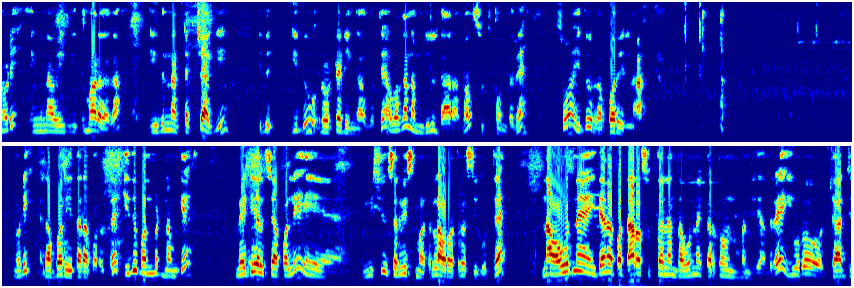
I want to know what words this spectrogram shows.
ನೋಡಿ, ಹಿಂಗೆ ನಾವು ಹಿಂಗೆ ಇದು ಮಾಡಿದಾಗ, ಇದನ್ನ ಟಚ್ ಆಗಿ ಇದು ಇದು ರೊಟೇಟಿಂಗ್ ಆಗುತ್ತೆ. ಅವಾಗ ನಮ್ಗೆ ಇಲ್ಲಿ ದಾರ ಸುತ್ಕೊಂತದೆ. ಸೊ ಇದು ರಬ್ಬರ್ ಇಲ್ಲ. ನೋಡಿ, ರಬ್ಬರ್ ಈ ತರ ಬರುತ್ತೆ. ಇದು ಬಂದ್ಬಿಟ್ಟು ನಮ್ಗೆ ಮೆಟೀರಿಯಲ್ ಶಾಪ್ ಅಲ್ಲಿ ಮಿಷಿನ್ ಸರ್ವಿಸ್ ಮಾಡ್ತಾರಲ್ಲ ಅವ್ರ ಹತ್ರ ಸಿಗುತ್ತೆ. ನಾವು ಅವ್ರನ್ನೇ ಇದೇನಪ್ಪ ದಾರ ಸುತ್ತಲ್ಲ ಅಂತ ಅವ್ರನ್ನೇ ಕರ್ಕೊಂಡು ಬಂದಿದ್ದೀವಿ ಅಂದ್ರೆ ಇವರು ಚಾರ್ಜ್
